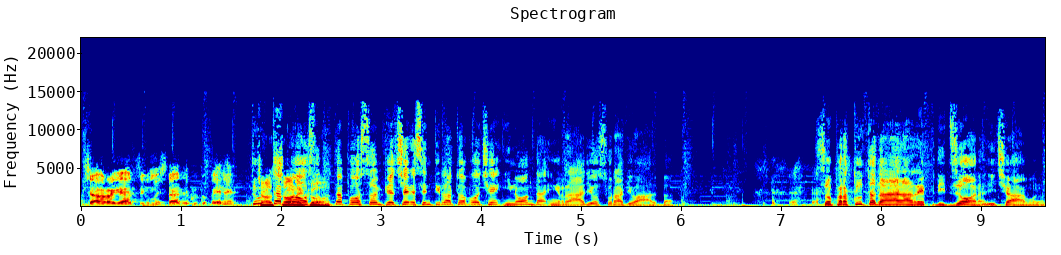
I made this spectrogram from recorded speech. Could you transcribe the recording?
Ciao ragazzi, come state? Tutto bene? Tutto Ciao, a Sonico. posto, tutto a posto. È un piacere sentire la tua voce in onda, in radio, su Radio Alba. Soprattutto dalla rap di zona, diciamolo.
